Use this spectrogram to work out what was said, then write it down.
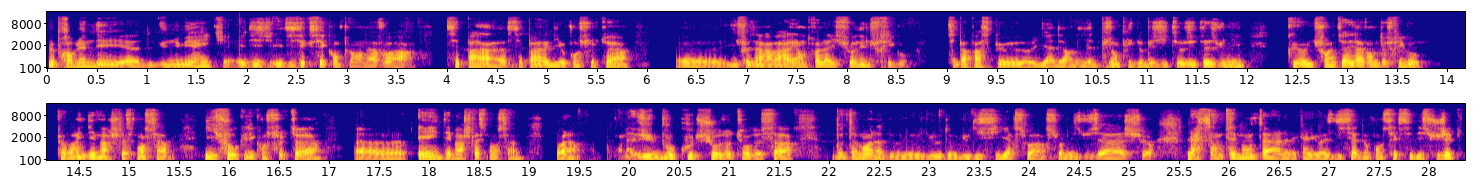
Le problème du numérique et des, excès qu'on peut en avoir, c'est pas pas lié au constructeur. il faisait un parallèle entre l'iPhone et le frigo. C'est pas parce qu'il y, il y a de plus en plus d'obésité aux États-Unis qu'il faut interdire la vente de frigo. Il faut avoir une démarche responsable. il faut que les constructeurs euh, aient une démarche responsable. Voilà. On a vu beaucoup de choses autour de ça, notamment à la WDC hier soir sur les usages, sur la santé mentale avec iOS 17. Donc on sait que c'est des sujets qui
